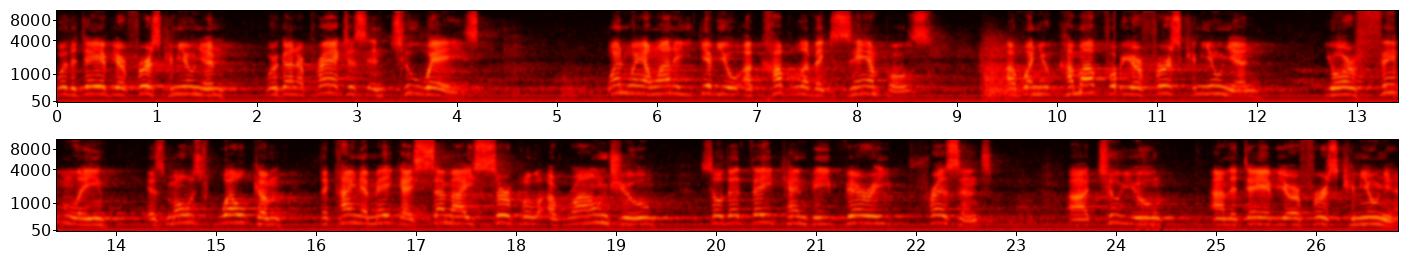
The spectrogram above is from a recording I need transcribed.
for the day of your first communion, we're going to practice in two ways. One way, I want to give you a couple of examples of when you come up for your first communion your family is most welcome to kind of make a semicircle around you so that they can be very present uh, to you on the day of your first communion.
